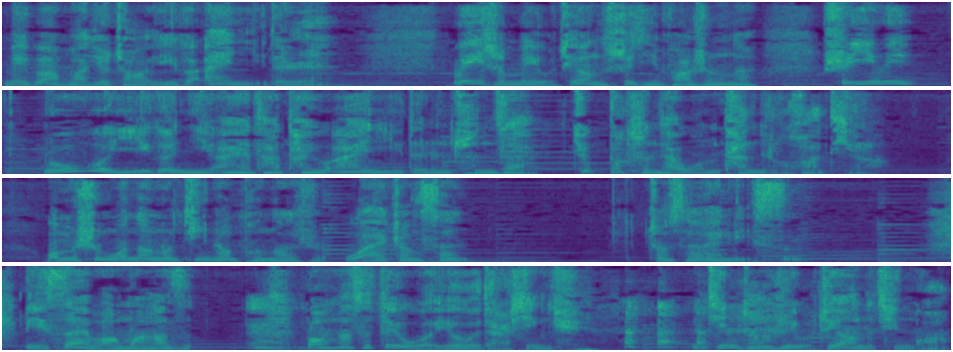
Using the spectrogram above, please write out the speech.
没办法就找一个爱你的人。为什么有这样的事情发生呢？是因为如果一个你爱他，他又爱你的人存在，就不存在我们谈的这个话题了。我们生活当中经常碰到的是，我爱张三，张三爱李四，李四爱王麻子，嗯，王麻子对我又有点兴趣，经常是有这样的情况。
